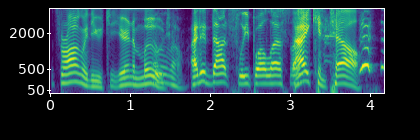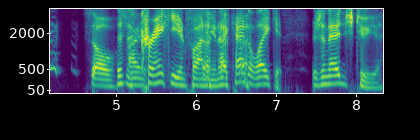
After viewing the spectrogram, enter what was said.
What's wrong with you? Two? You're in a mood. don't know. I did not sleep well last night. I can tell. so This is I- cranky and funny, and I kind of like it. There's an edge to you.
